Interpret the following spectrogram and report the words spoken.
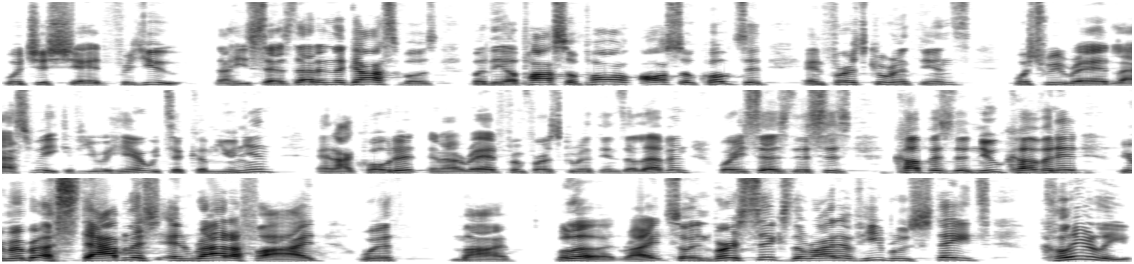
which is shed for you. Now he says that in the Gospels, but the Apostle Paul also quotes it in 1 Corinthians, which we read last week. If you were here, we took communion and I quoted and I read from 1 Corinthians 11, where he says, This is cup is the new covenant. You remember, established and ratified with my blood, right? So in verse 6, the writer of Hebrews states clearly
